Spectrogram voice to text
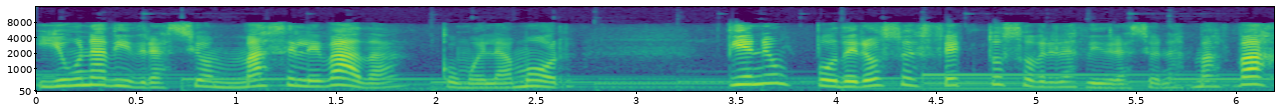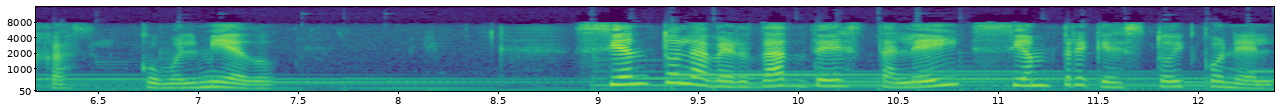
y una vibración más elevada, como el amor, tiene un poderoso efecto sobre las vibraciones más bajas, como el miedo. Siento la verdad de esta ley siempre que estoy con él.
